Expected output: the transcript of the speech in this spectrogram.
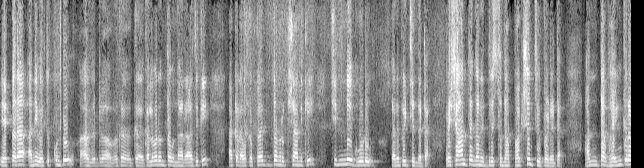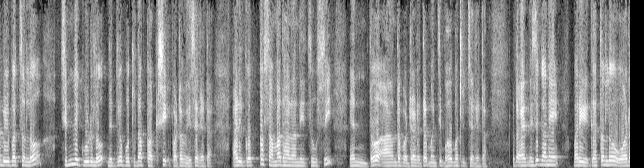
ఎక్కడ అని వెతుక్కుంటూ కలవరంతో ఉన్న రాజుకి అక్కడ ఒక పెద్ద వృక్షానికి చిన్ని గూడు కనిపించిందట. ప్రశాంతంగా నిద్రిస్తున్న పక్షిని చూపాడట. అంత భయంకర బీభత్సంలో చిన్ని గూడులో నిద్రపోతున్న పక్షి పటం వేశాడట. అది గొప్ప సమాధానాన్ని చూసి ఎంతో ఆనందపడ్డాడట మంచి బహుమతులు ఇచ్చాడట నిజంగానే మరి గతంలో ఓడ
